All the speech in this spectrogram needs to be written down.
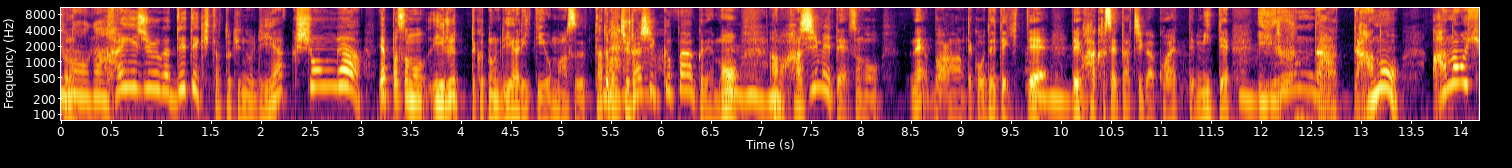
そのが怪獣が出てきた時のリアクションがやっぱそのいるってことのリアリティを増す。例えば「ジュラシック・パーク」でも、あの初めてそのねバーンってこう出てきて、で博士たちがこうやって見て、いるんだってあのあの表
